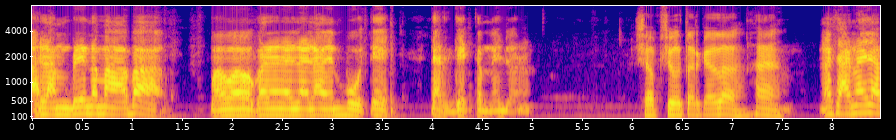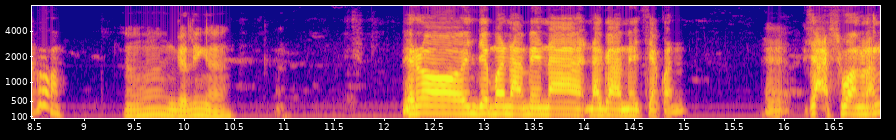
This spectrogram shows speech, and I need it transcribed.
Alambre na mahaba. Bawa ka na lang namin buti. Target kami doon. Sharpshooter ka la, ha? Nasanay ako. Oo, ang galing ah. Pero hindi mo namin na nagamit sa kon. Eh, sa aswang lang.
